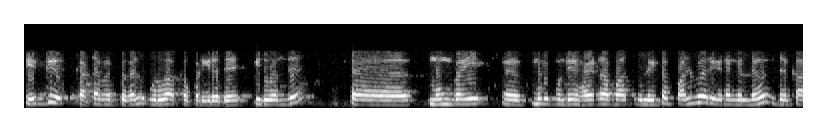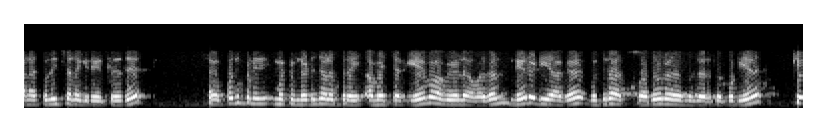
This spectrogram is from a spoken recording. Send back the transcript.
எஃகு கட்டமைப்புகள் உருவாக்கப்படுகிறது. இது வந்து மும்பை அஹ், கும்மிடிப்பூண்டி ஹைதராபாத் உள்ளிட்ட பல்வேறு இடங்களிலும் இதற்கான தொழிற்சாலைகள் இருக்கிறது. பொதுப்பணி மற்றும் நெடுஞ்சாலைத்துறை அமைச்சர் ஏவா வேலு அவர்கள் நேரடியாக குஜராத் வதோரில் இருக்கக்கூடிய கே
